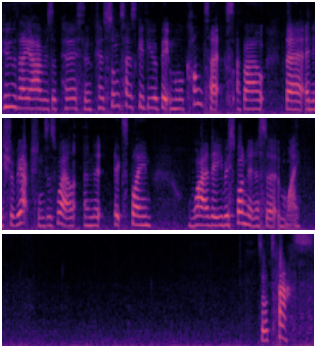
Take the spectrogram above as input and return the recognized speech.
who they are as a person can sometimes give you a bit more context about their initial reactions as well and explain why they respond in a certain way. So tasks.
